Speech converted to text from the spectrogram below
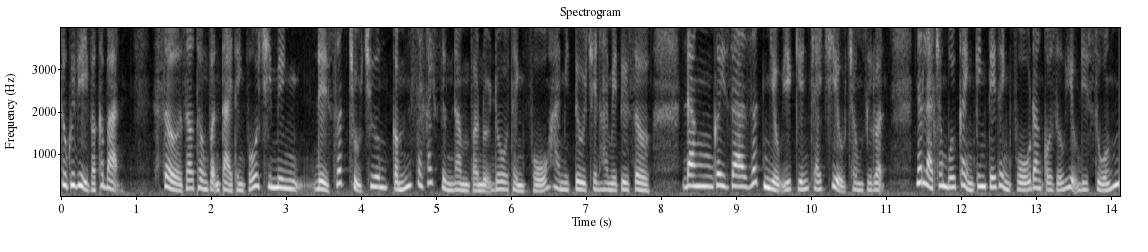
Thưa quý vị và các bạn, Sở Giao thông Vận tải Thành phố Hồ Chí Minh đề xuất chủ trương cấm xe khách dừng nằm vào nội đô thành phố 24 trên 24 giờ đang gây ra rất nhiều ý kiến trái chiều trong dư luận, nhất là trong bối cảnh kinh tế thành phố đang có dấu hiệu đi xuống,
